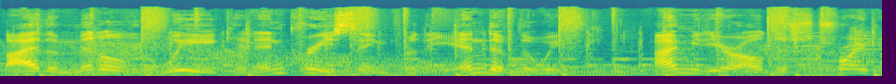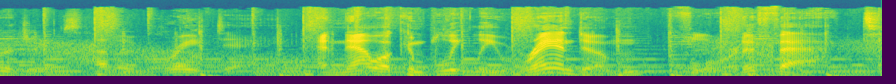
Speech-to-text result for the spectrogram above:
by the middle of the week and increasing for the end of the week. I'm meteorologist Troy Bridges. Have a great day. And now, a completely random Florida fact.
